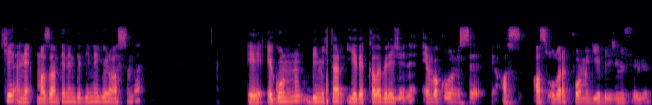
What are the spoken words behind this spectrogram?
Ki hani Mazante'nin dediğine göre aslında e, Egon'un bir miktar yedek kalabileceğini, Envakolor'un ise as, as olarak forma giyebileceğini söylüyor.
